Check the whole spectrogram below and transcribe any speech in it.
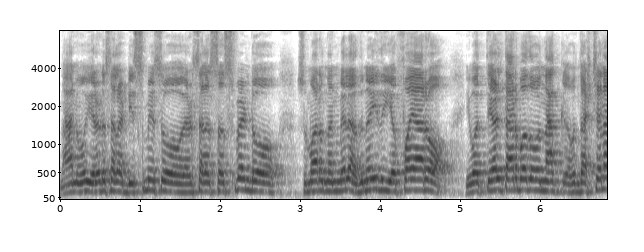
ನಾನು ಎರಡು ಸಲ ಡಿಸ್ಮಿಸ್ಸು ಎರಡು ಸಲ ಸಸ್ಪೆಂಡು ಸುಮಾರು ನನ್ನ ಮೇಲೆ ಹದಿನೈದು ಎಫ್ ಐ ಆರು ಇವತ್ತು ಹೇಳ್ತಾ ಇರ್ಬೋದು ಒಂದು ನಾಲ್ಕು, ಒಂದಷ್ಟು ಜನ.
